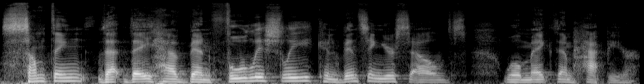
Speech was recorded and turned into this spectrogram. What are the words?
Something that they have been foolishly convincing yourselves will make them happier.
